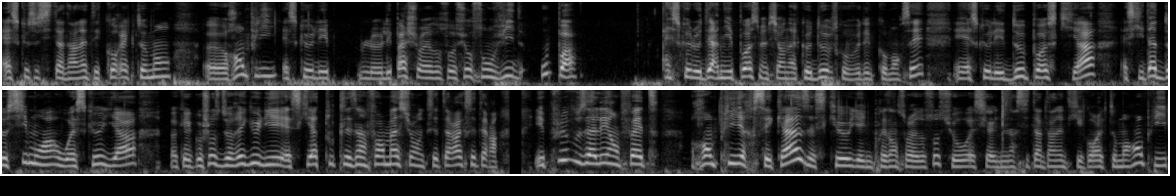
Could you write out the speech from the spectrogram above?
Est-ce que ce site Internet est correctement euh, rempli? Est-ce que les, les pages sur les réseaux sociaux sont vides ou pas? Est-ce que le dernier poste, même s'il n'y en a que deux parce que vous venez de commencer, et est-ce que les deux postes qu'il y a, est-ce qu'ils datent de six mois ou est-ce qu'il y a euh, quelque chose de régulier? Est-ce qu'il y a toutes les informations, etc., etc. Et plus vous allez en fait remplir ces cases? Est-ce qu'il y a une présence sur les réseaux sociaux? Est-ce qu'il y a un site internet qui est correctement rempli?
